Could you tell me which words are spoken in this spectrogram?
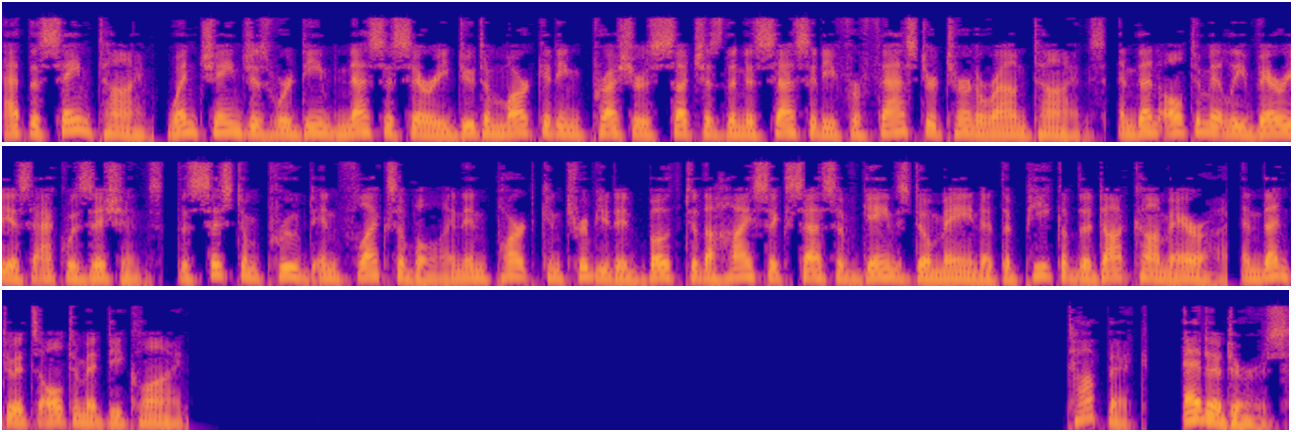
At the same time, when changes were deemed necessary due to marketing pressures such as the necessity for faster turnaround times, and then ultimately various acquisitions, the system proved inflexible and in part contributed both to the high success of Games Domain at the peak of the dot-com era, and then to its ultimate decline. Editors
